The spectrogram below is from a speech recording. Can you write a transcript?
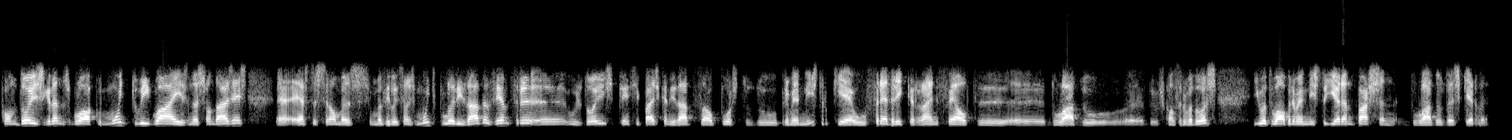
com dois grandes blocos muito iguais nas sondagens, eh, estas serão umas, umas eleições muito polarizadas entre uh, os dois principais candidatos ao posto do Primeiro-Ministro, que é o Frederick Reinfeldt, uh, do lado uh, dos conservadores, e o atual Primeiro-Ministro Göran Persson, do lado da esquerda.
